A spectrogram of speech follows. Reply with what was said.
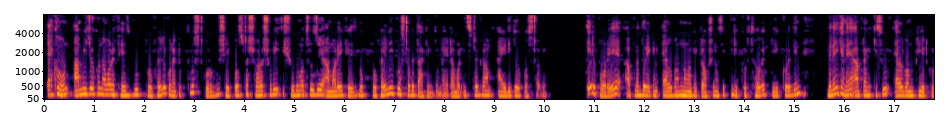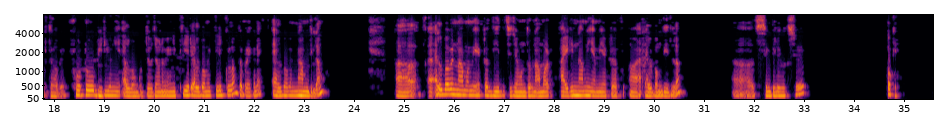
এখন আমি যখন আমার ফেসবুক প্রোফাইলে কোনো একটা পোস্ট করব, সেই পোস্টটা সরাসরি শুধুমাত্র যে আমার এই ফেসবুক প্রোফাইলেই পোস্ট হবে তা কিন্তু না, এটা আমার ইনস্টাগ্রাম আইডিতেও পোস্ট হবে। এরপরে আপনাদের এখানে অ্যালবাম নামক একটা অপশন আছে ক্লিক করতে হবে ক্লিক করে দিন। দেন এখানে আপনাকে কিছু অ্যালবাম ক্রিয়েট করতে হবে। ফটো ভিডিও নিয়ে অ্যালবাম করতে হবে। যেমন আমি এখানে ক্রিয়েট অ্যালবামে ক্লিক করলাম, তারপরে এখানে অ্যালবামের নাম দিলাম। অ্যালবামের নাম আমি একটা দিয়ে দিচ্ছি, যেমন ধরুন আমার আইডির নামেই আমি একটা অ্যালবাম দিয়ে দিলাম। সিম্পলি হচ্ছে ওকে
